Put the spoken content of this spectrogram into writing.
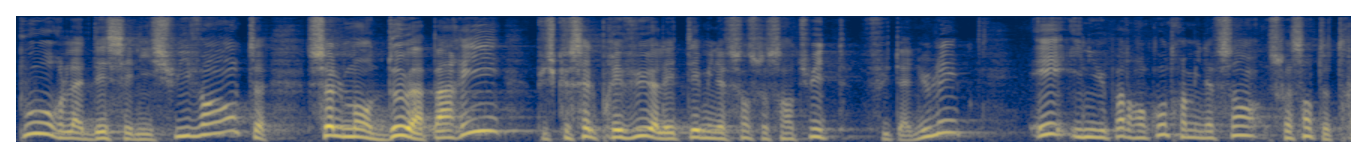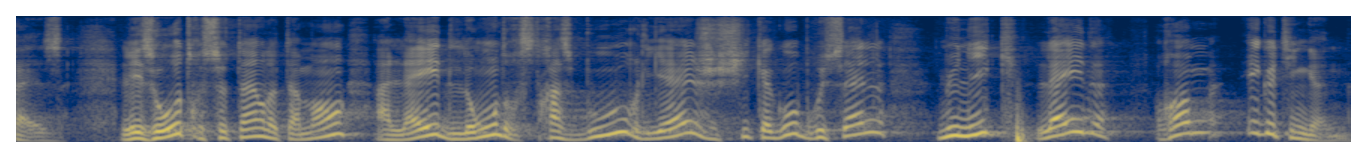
Pour la décennie suivante, seulement deux à Paris, puisque celle prévue à l'été 1968 fut annulée, et il n'y eut pas de rencontre en 1973. Les autres se tinrent notamment à Leyde, Londres, Strasbourg, Liège, Chicago, Bruxelles, Munich, Leyde, Rome et Göttingen.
